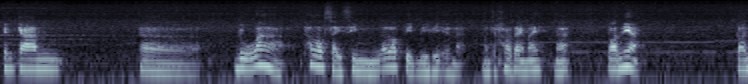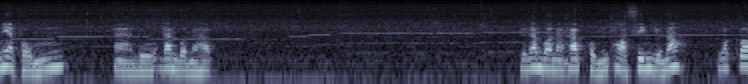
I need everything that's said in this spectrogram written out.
เป็นการ เอ่อ ดูว่าถ้าเราใส่ซิมแล้วเราปิด VPN อะ มันจะเข้าได้ไหมนะ ตอนเนี้ย ตอนเนี้ยผม อ่า ดูด้านบนนะครับ ดูด้านบนนะครับ ผมถอดซิมอยู่เนาะ แล้วก็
